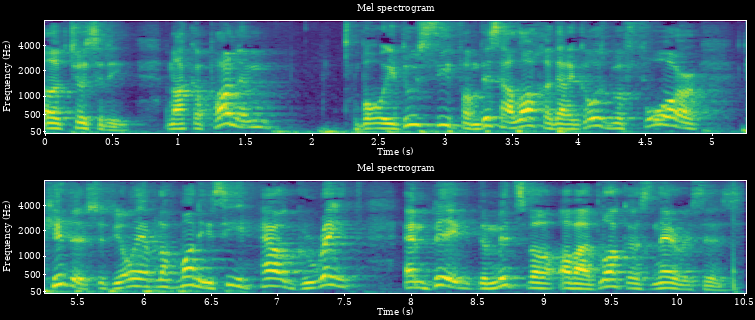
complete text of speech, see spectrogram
electricity. And akapanim, but we do see from this halacha that it goes before Kiddush, if you only have enough money, you see how great and big the mitzvah of Adlokas Neris is.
